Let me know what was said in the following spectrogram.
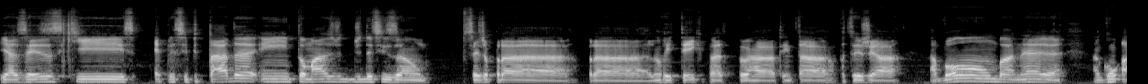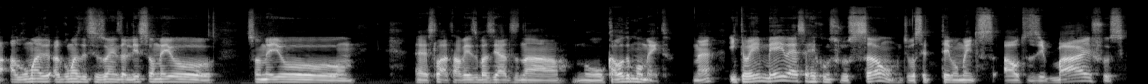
e às vezes que é precipitada em tomadas de decisão, seja para no retake para tentar proteger a, a, bomba, né? Algum, algumas, algumas decisões ali são meio são meio é, sei lá, talvez baseadas na, no calor do momento, né? Então, em meio a essa reconstrução, de você ter momentos altos e baixos,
